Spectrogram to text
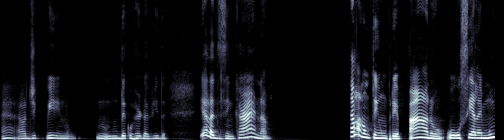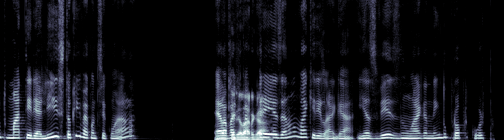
né? ela adquire no, no decorrer da vida, e ela desencarna, se ela não tem um preparo, ou se ela é muito materialista, o que vai acontecer com ela? Não ela vai vai ficar largar. presa, ela não vai querer largar. E às vezes não larga nem do próprio corpo.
